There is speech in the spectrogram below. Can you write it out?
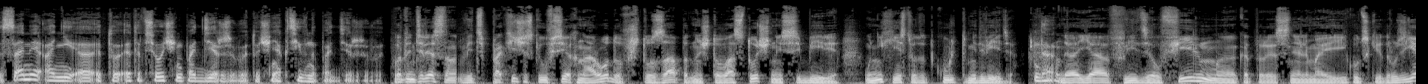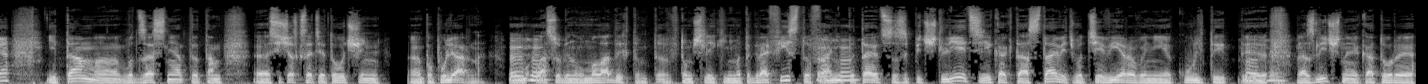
сами они э, это, это все очень поддерживают, очень активно поддерживают. Вот интересно, ведь практически у всех народов, что западной, что восточной Сибири, у них есть вот этот культ медведя. Да. да я видел фильм, э, который сняли мои якутские друзья, и там вот заснято, там сейчас, кстати, это очень популярно, угу. особенно у молодых, там, в том числе и кинематографистов, угу. они пытаются запечатлеть и как-то оставить вот те верования, культы угу. различные, которые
